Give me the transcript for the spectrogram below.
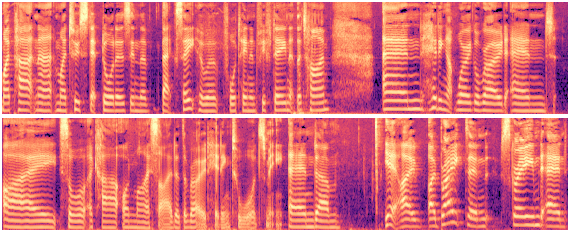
My partner, my two stepdaughters in the back seat, who were 14 and 15 at the time. And heading up Warrigal Road, and I saw a car on my side of the road heading towards me, and um, yeah, I, I braked and screamed, and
